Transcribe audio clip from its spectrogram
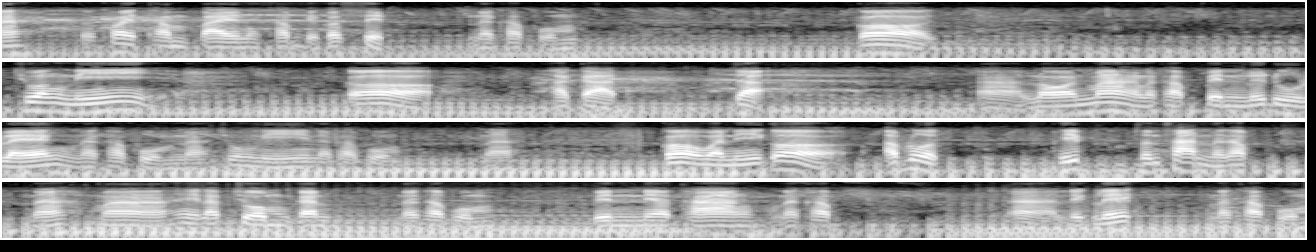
นะก็ค่อยๆทำไปนะครับ เดี๋ยวก็เสร็จนะครับ ผม ก็ ช่วงนี้ก็อากาศจะอ่าร้อนมากนะครับ เป็นฤดูแล้งนะครับ ผมนะช่วงนี้นะครับ ผมนะ ก็วันนี้ก็อัปโหลด คลิปสั้นๆนะครับนะมาให้รับชมกันนะครับ ผมเป็นแนวทางนะครับอ่าเล็กๆนะครับ ผม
